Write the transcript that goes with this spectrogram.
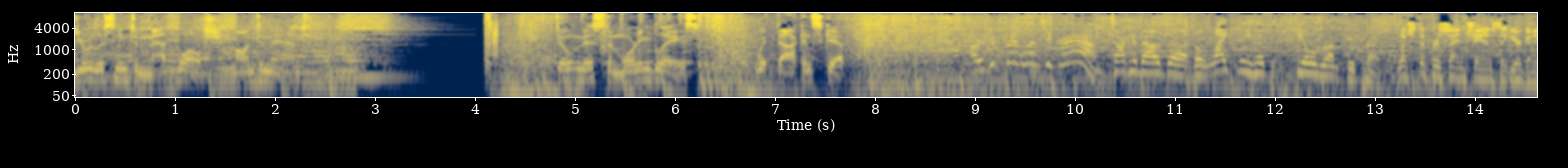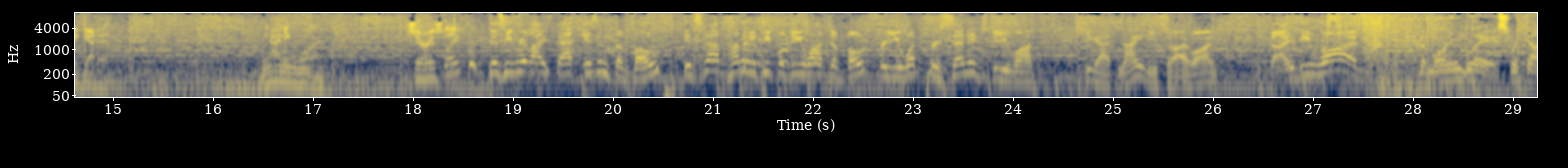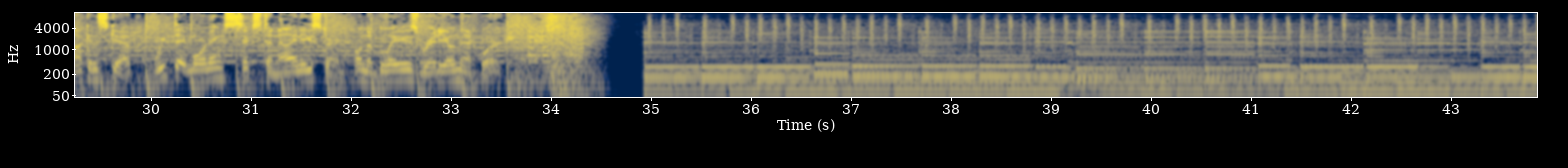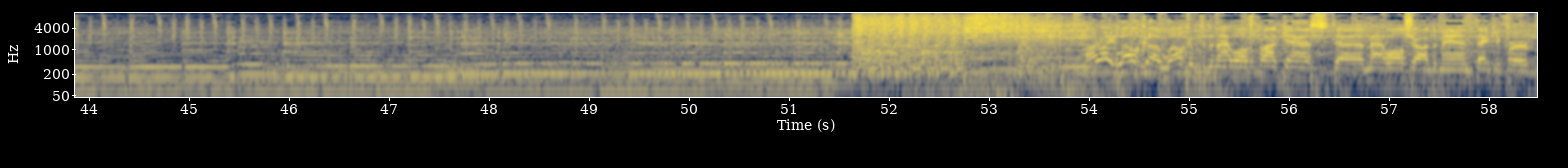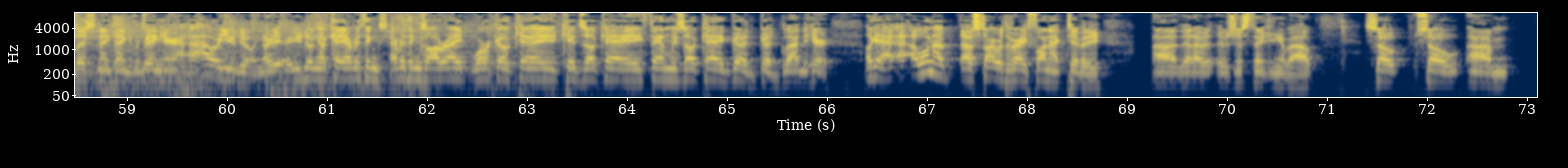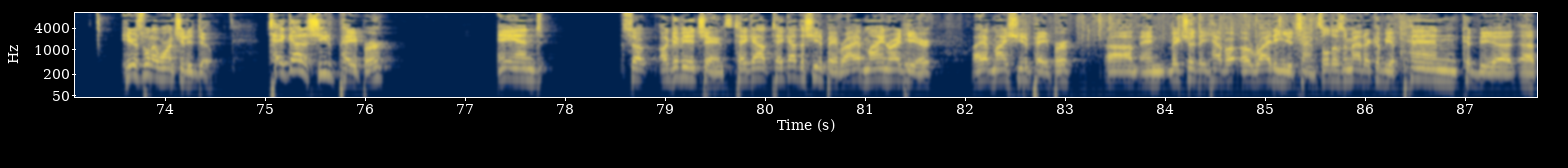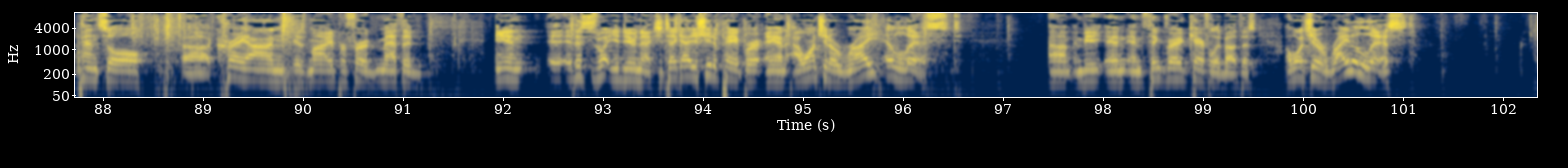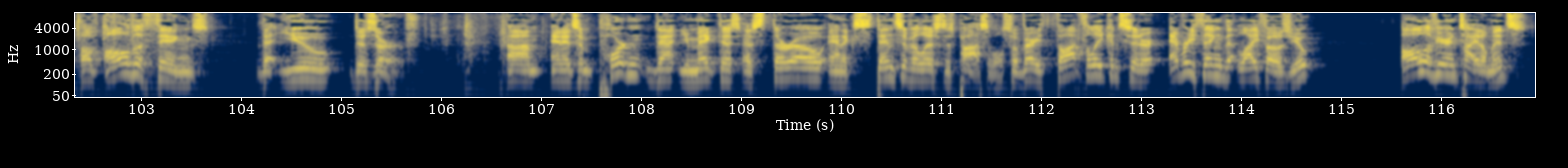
You're listening to Matt Walsh on demand. Don't miss the Morning Blaze with Doc and Skip. Our good friend Lindsey Graham talking about uh, the likelihood that he'll run for president. What's the percent chance that you're going to get it? 91. Seriously? Does he realize that isn't the vote? It's not how many people do you want to vote for you? What percentage do you want? He got 90, so I want 91. The Morning Blaze with Doc and Skip. Weekday morning, 6 to 9 Eastern on the Blaze Radio Network. Matt Walsh Podcast. Uh, Matt Walsh on demand. Thank you for listening. Thank you for being here. How are you doing? Are you, are you doing okay? Everything's everything's all right. Work okay. Kids okay. Family's okay. Good. Good. Glad to hear. Okay, I, I want to uh, start with a very fun activity uh, that I was just thinking about. So, so um, here's what I want you to do: take out a sheet of paper, and so I'll give you a chance. Take out take out the sheet of paper. I have mine right here. I have my sheet of paper, um, and make sure that you have a, a writing utensil. Doesn't matter. It could be a pen, could be a, a pencil, uh, crayon is my preferred method. And uh, this is what you do next. You take out your sheet of paper, and I want you to write a list. Um, and be and, and think very carefully about this. I want you to write a list of all the things that you deserve. Um, and it's important that you make this as thorough and extensive a list as possible. So, very thoughtfully consider everything that life owes you, all of your entitlements,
